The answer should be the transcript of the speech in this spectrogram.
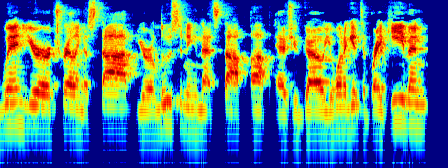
when you're trailing a stop, you're loosening that stop up as you go. You want to get to break even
